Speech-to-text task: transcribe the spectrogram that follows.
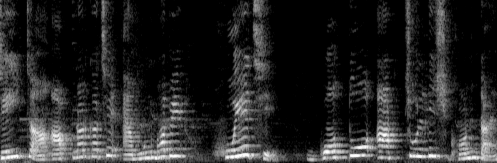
যেইটা আপনার কাছে এমনভাবে হয়েছে গত আটচল্লিশ ঘন্টায়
